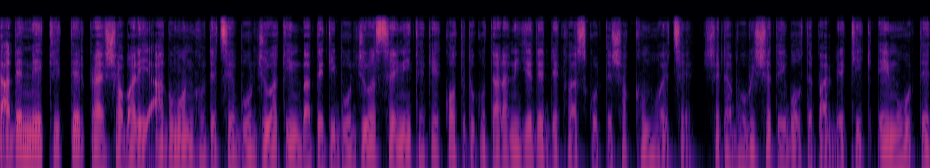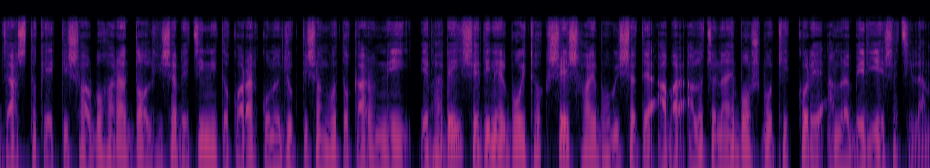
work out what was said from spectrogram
তাদের নেতৃত্বের প্রায় সবারই আগমন ঘটেছে বুর্জুয়া কিংবা পেটি বুর্জুয়া শ্রেণি থেকে কতটুকু তারা নিজেদের ডেক্লাস করতে সক্ষম হয়েছে, সেটা ভবিষ্যতেই বলতে পারবে। ঠিক এই মুহূর্তে জাস্তকে একটি সর্বহারার দল হিসাবে চিহ্নিত করার কোনো যুক্তিসঙ্গত কারণ নেই। এভাবেই সেদিনের বৈঠক শেষ হয়, ভবিষ্যতে আবার আলোচনায় বসব, ঠিক করে আমরা বেরিয়ে এসেছিলাম।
